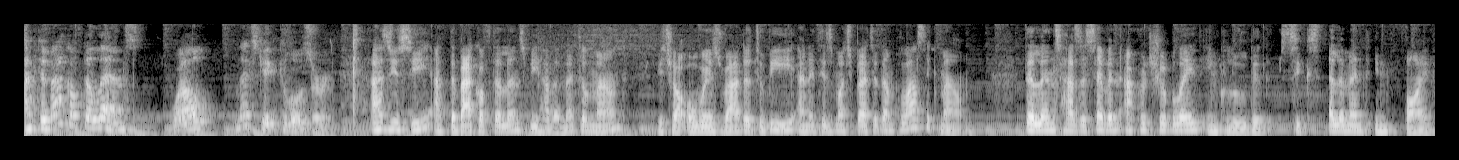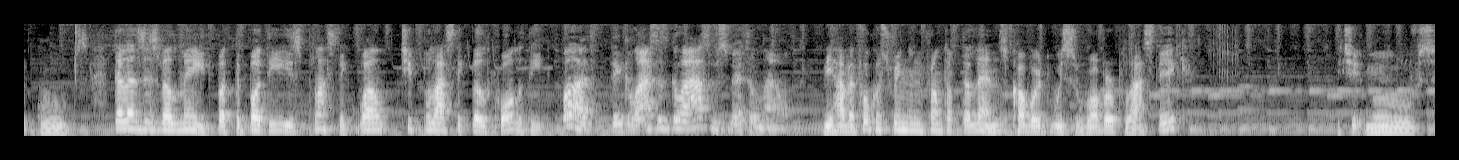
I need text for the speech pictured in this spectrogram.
At the back of the lens, well, let's get closer. As you see, at the back of the lens we have a metal mount, which are always rather to be, and it is much better than plastic mount. The lens has a 7 aperture blade included 6 element in 5 groups. The lens is well made but the body is plastic, well cheap plastic build quality. But the glass is glass with metal mount. We have a focus ring in front of the lens covered with rubber plastic which it moves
